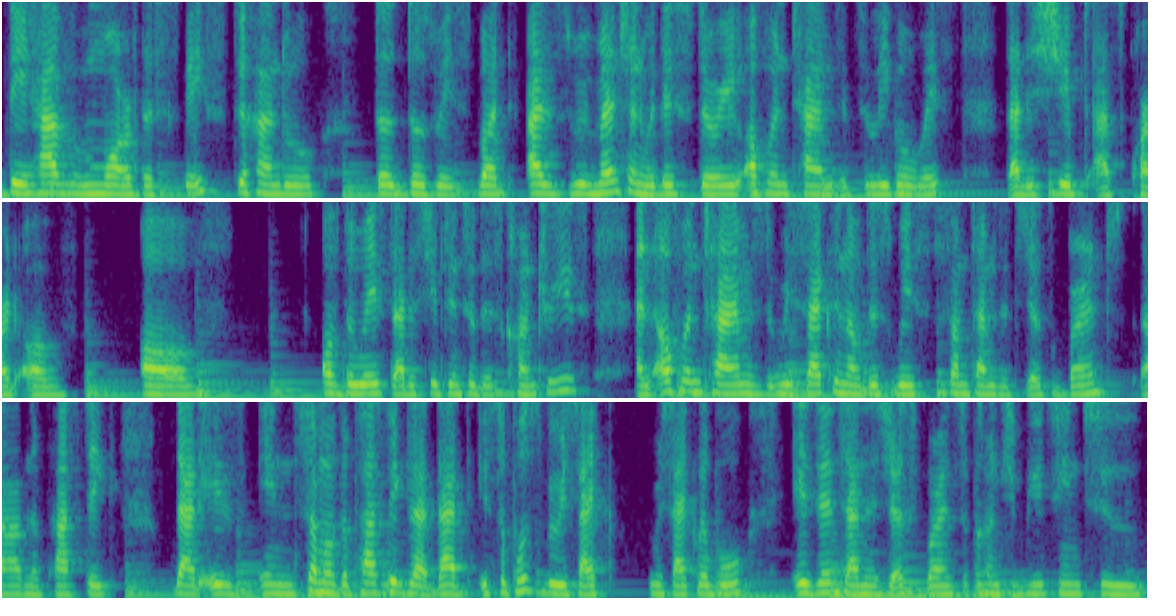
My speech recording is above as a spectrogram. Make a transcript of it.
they have more of the space to handle the, those waste. But as we've mentioned with this story, oftentimes it's illegal waste that is shipped as part of of of the waste that is shipped into these countries. And oftentimes recycling of this waste, sometimes it's just burnt. Um, the plastic that is in some of the plastic that, that is supposed to be recycled recyclable isn't and is just burns contributing to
